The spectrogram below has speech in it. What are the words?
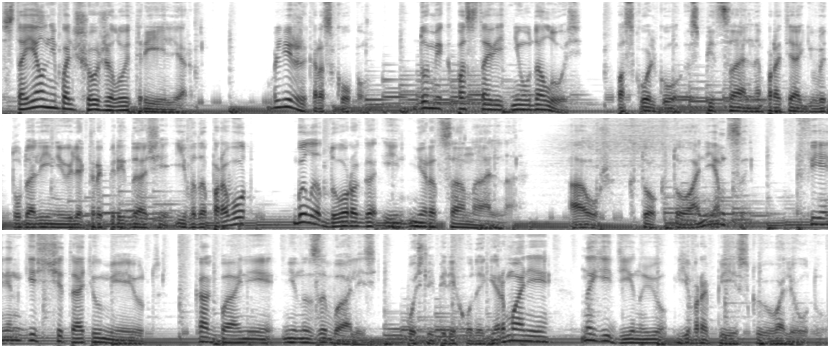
стоял небольшой жилой трейлер. Ближе к раскопам домик поставить не удалось, поскольку специально протягивать туда линию электропередачи и водопровод было дорого и нерационально. А уж кто-кто, а немцы фенинги считать умеют, как бы они ни назывались после перехода Германии на единую европейскую валюту.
